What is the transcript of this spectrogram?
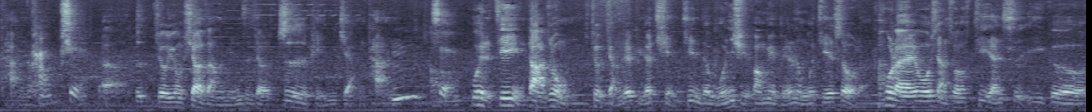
坛了。坛是呃，就用校长的名字叫志平讲坛，嗯，是为了接引大众。就讲的比较浅近的文学方面，别人能够接受了。后来我想说，既然是一个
